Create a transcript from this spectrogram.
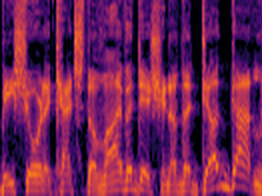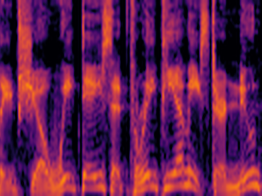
Be sure to catch the live edition of the Doug Gottlieb Show weekdays at 3 p.m. Eastern, noon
